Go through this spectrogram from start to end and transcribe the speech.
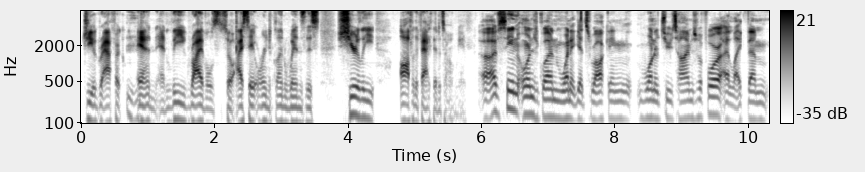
geographic mm-hmm. and and league rivals. So I say Orange Glen wins this sheerly off of the fact that it's a home game. Uh, I've seen Orange Glen when it gets rocking one or two times before. I like them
